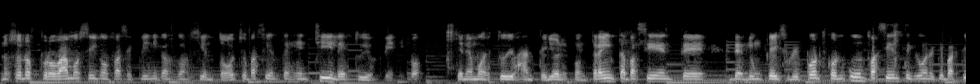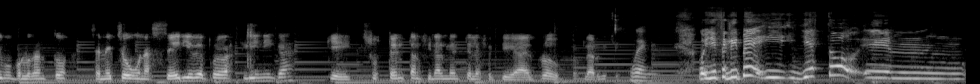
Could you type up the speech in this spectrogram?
nosotros probamos sí con fases clínicas con 108 pacientes en Chile, estudios clínicos. Tenemos estudios anteriores con 30 pacientes, desde un case report con un paciente con el que partimos, por lo tanto se han hecho una serie de pruebas clínicas que sustentan finalmente la efectividad del producto, claro que sí. Bueno, oye Felipe, ¿y, esto em,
